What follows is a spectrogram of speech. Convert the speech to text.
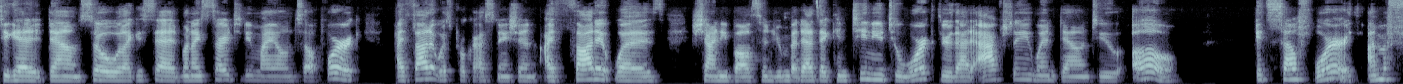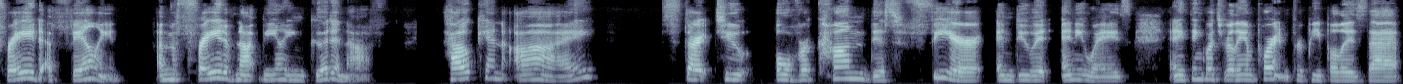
to get it down. So, like I said, when I started to do my own self work, I thought it was procrastination. I thought it was shiny ball syndrome. But as I continued to work through that, actually went down to, oh, it's self worth. I'm afraid of failing. I'm afraid of not being good enough. How can I start to overcome this fear and do it anyways? And I think what's really important for people is that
